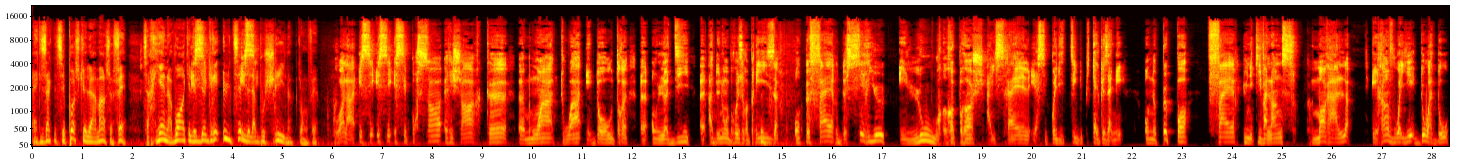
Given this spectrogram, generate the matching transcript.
exact, c'est pas ce que le Hamas se fait. Ça n'a rien à voir avec le degré ultime de la boucherie qu'on fait. Voilà, et c'est et c'est c'est pour ça, Richard, que euh, moi, toi et d'autres, euh, on l'a dit euh, à de nombreuses reprises, on peut faire de sérieux et lourds reproches à Israël et à ses politiques depuis quelques années. On ne peut pas faire une équivalence morale et renvoyer dos à dos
